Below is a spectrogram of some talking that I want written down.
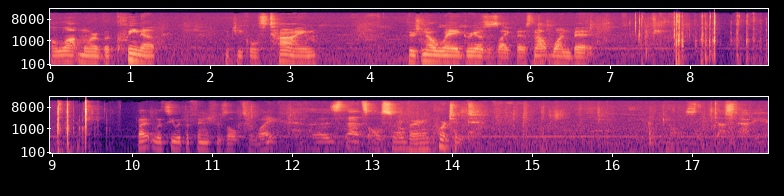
a lot more of a cleanup, which equals time. There's no way Griot's is like this, not one bit. But let's see what the finished results are like, because that's also very important. Get all this dust out of here.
